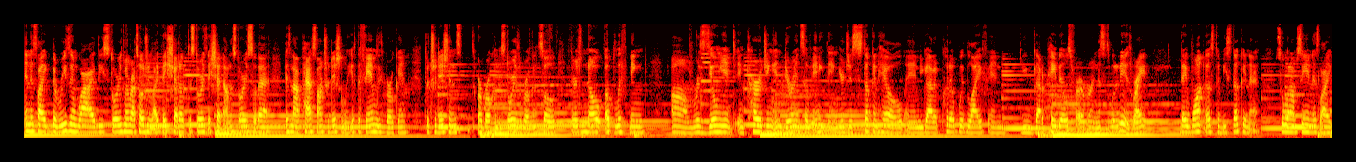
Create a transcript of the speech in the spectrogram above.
and it's like the reason why these stories remember i told you like they shut up the stories they shut down the stories so that it's not passed on traditionally if the family's broken the traditions are broken the stories are broken so there's no uplifting um, resilient, encouraging endurance of anything. You're just stuck in hell and you got to put up with life and you got to pay bills forever, and this is what it is, right? They want us to be stuck in that. So, what I'm seeing is like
